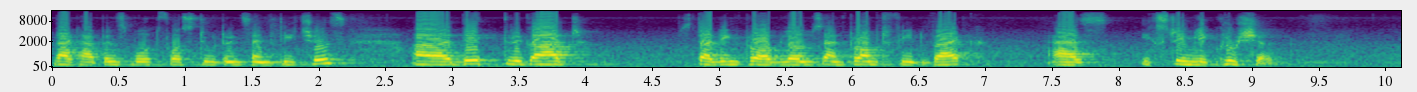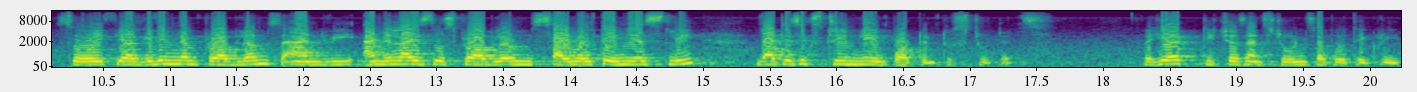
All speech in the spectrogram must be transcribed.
that happens both for students and teachers. Uh, they regard studying problems and prompt feedback as extremely crucial. So if you are giving them problems and we analyze those problems simultaneously, that is extremely important to students. So here teachers and students are both agreed.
